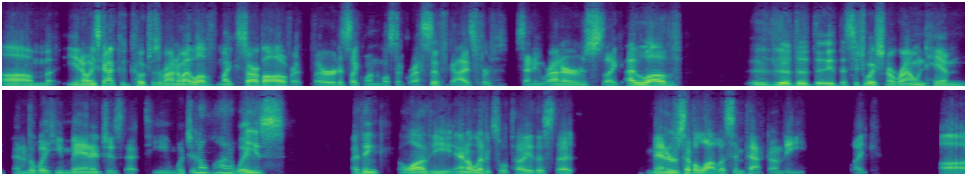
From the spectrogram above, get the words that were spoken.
Um, you know, he's got good coaches around him. I love Mike Sarbaugh over at third. It's like one of the most aggressive guys for sending runners. Like I love the the the, the situation around him and the way he manages that team, which in a lot of ways, I think a lot of the analytics will tell you this that managers have a lot less impact on the like uh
